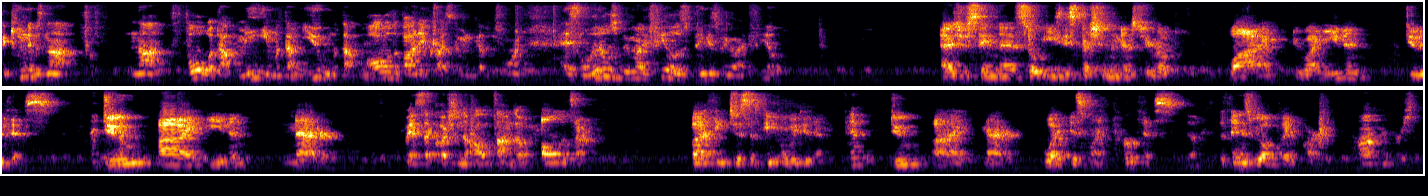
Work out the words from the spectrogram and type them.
The kingdom is not not full without me and without you and without all the body of Christ coming together as one. As little as we might feel, as big as we might feel. As you're saying that, it's so easy, especially in the ministry world. Why do I even do this? Do I even matter? We ask that question all the time, don't? All the time. But I think just as people, we do that. Yeah. Do I matter? What is my purpose? Yeah. The thing is, we all play a part, Hundred percent.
